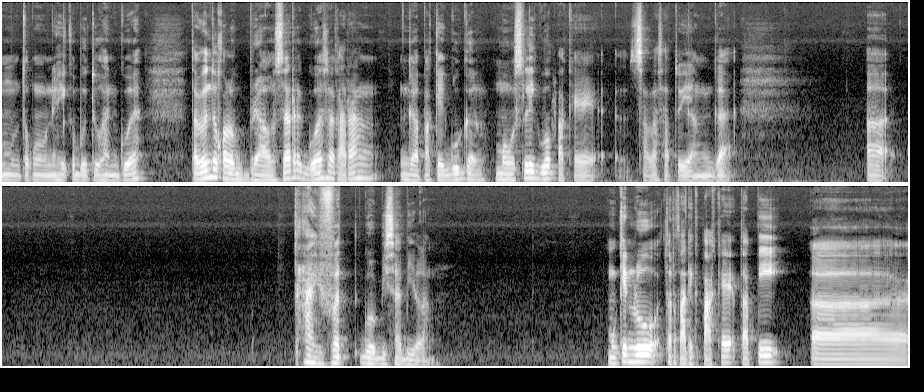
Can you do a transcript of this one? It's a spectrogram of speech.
untuk memenuhi kebutuhan gue tapi untuk kalau browser gue sekarang nggak pakai Google. Mostly gue pakai salah satu yang enggak uh, private gue bisa bilang. Mungkin lu tertarik pakai tapi eh,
